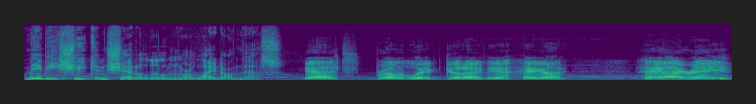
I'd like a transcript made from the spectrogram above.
Maybe she can shed a little more light on this. Yeah, it's probably a good idea. Hang on. Hey, Irie?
